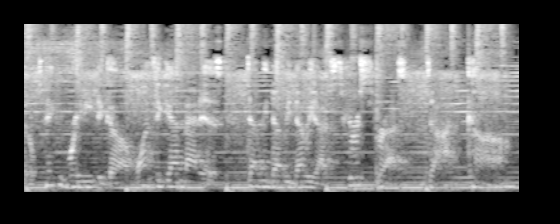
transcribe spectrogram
it'll take you where you need to go. Once again, that is www.screwstress.com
